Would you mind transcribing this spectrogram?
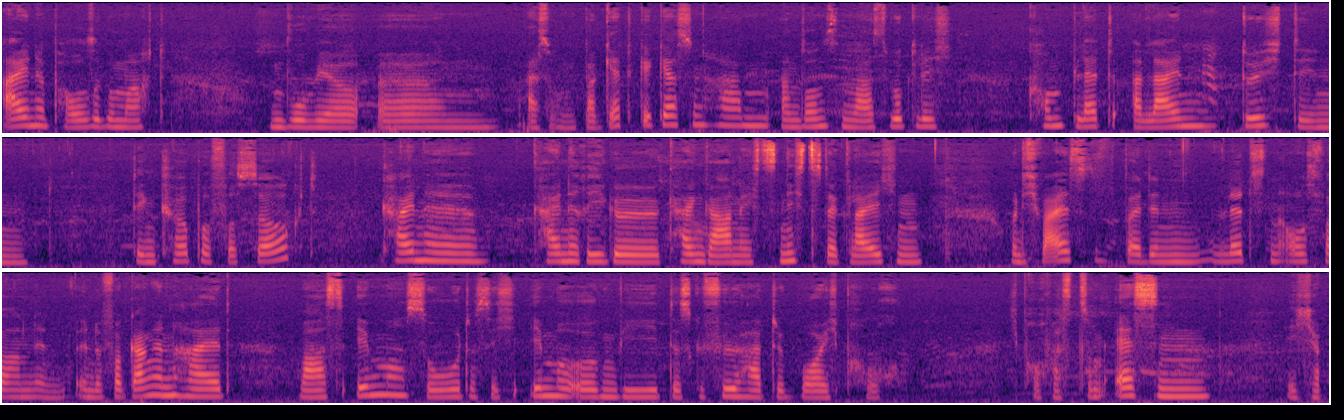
eine Pause gemacht, wo wir ähm, also ein Baguette gegessen haben. Ansonsten war es wirklich komplett allein durch den, den Körper versorgt. Keine, keine Riegel, kein gar nichts, nichts dergleichen. Und ich weiß, bei den letzten Ausfahren in, in der Vergangenheit war es immer so, dass ich immer irgendwie das Gefühl hatte, boah, ich brauche ich brauch was zum Essen, ich habe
